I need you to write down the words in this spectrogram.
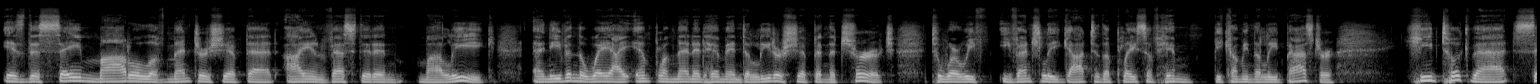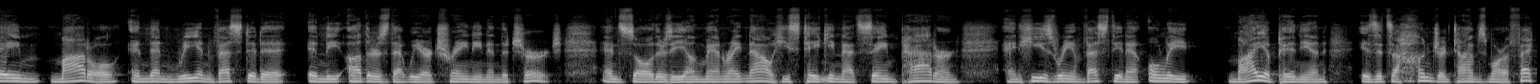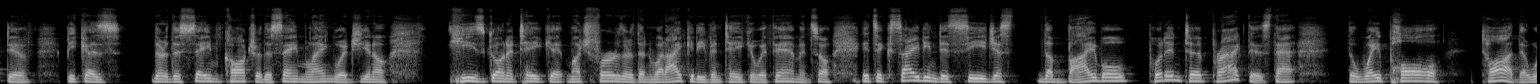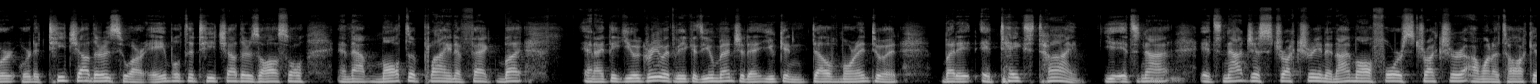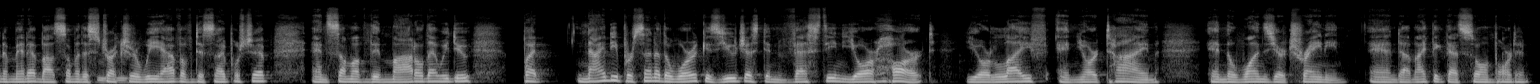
is the same model of mentorship that I invested in Malik, and even the way I implemented him into leadership in the church to where we eventually got to the place of him becoming the lead pastor. He took that same model and then reinvested it in the others that we are training in the church. And so there's a young man right now, he's taking that same pattern and he's reinvesting it only my opinion is it's a hundred times more effective because they're the same culture, the same language, you know. He's going to take it much further than what I could even take it with him. And so it's exciting to see just the Bible put into practice that the way Paul taught that we're, we're to teach others who are able to teach others also, and that multiplying effect. But, and I think you agree with me because you mentioned it, you can delve more into it, but it, it takes time it's not mm-hmm. it's not just structuring, and I'm all for structure. I want to talk in a minute about some of the mm-hmm. structure mm-hmm. we have of discipleship and some of the model that we do. But 90% of the work is you just investing your heart, your life, and your time in the ones you're training. And um, I think that's so important.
